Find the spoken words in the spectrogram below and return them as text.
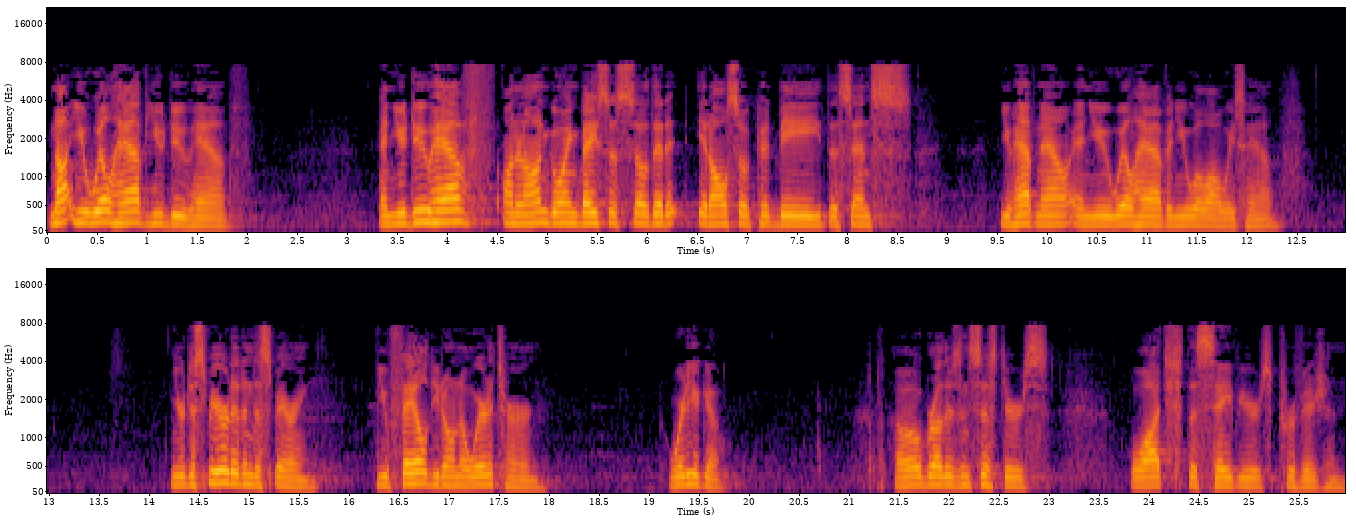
Not you will have, you do have. And you do have on an ongoing basis so that it, it also could be the sense you have now and you will have and you will always have. You're dispirited and despairing. You failed, you don't know where to turn. Where do you go? Oh, brothers and sisters, watch the Savior's provision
